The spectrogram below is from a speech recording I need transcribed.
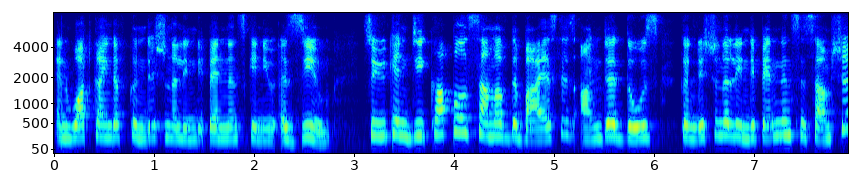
and what kind of conditional independence can you assume? So you can decouple some of the biases under those conditional independence assumption.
